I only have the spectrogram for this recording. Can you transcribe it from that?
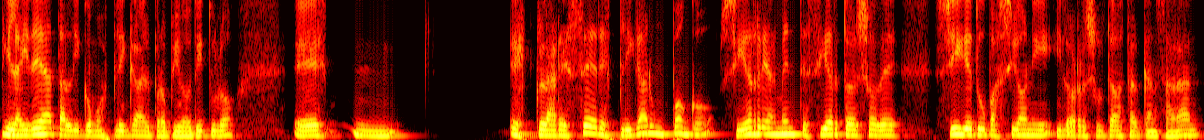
Y la idea, tal y como explica el propio título, es mm, esclarecer, explicar un poco si es realmente cierto eso de sigue tu pasión y, y los resultados te alcanzarán,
